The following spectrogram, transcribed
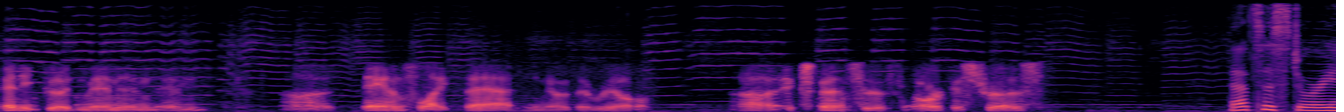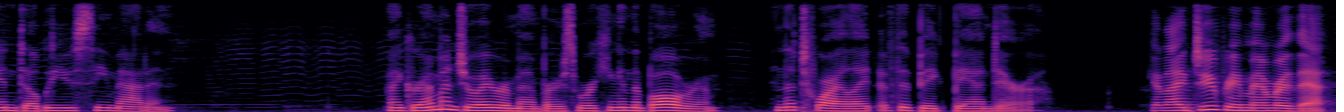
Benny Goodman and, and uh, bands like that. You know, the real uh, expensive orchestras. That's historian W.C. Madden. My grandma Joy remembers working in the ballroom in the twilight of the big band era. And I do remember that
